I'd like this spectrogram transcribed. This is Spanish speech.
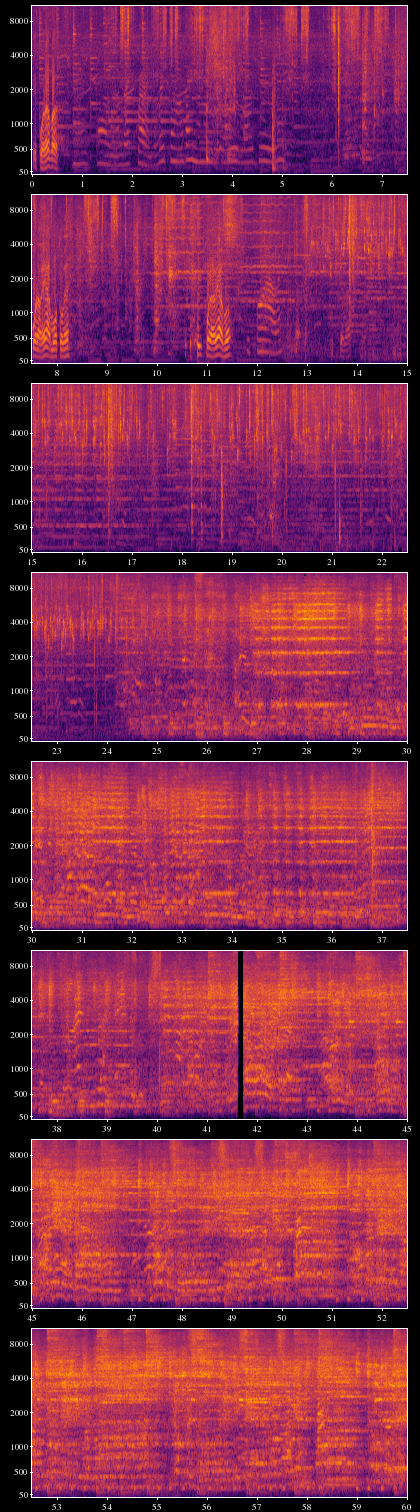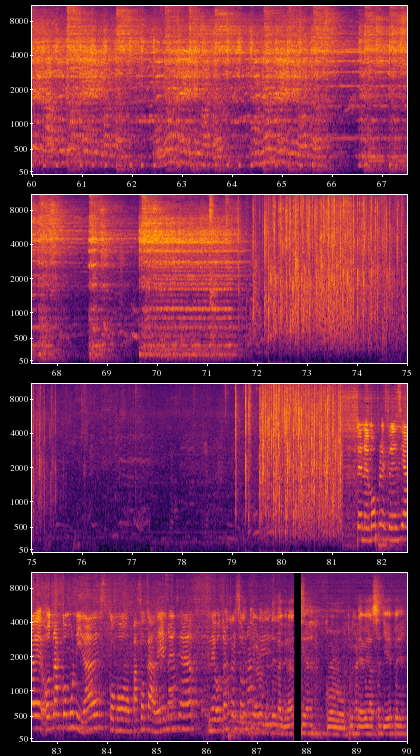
Iporamba pour l'avevamo Tomé? Il pour l'avevamo? Il pour l'avevamo. Tenemos presencia de otras comunidades como Paso Cadena, de otras personas. Claramente la gracia con Pujarebe Asayepe,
